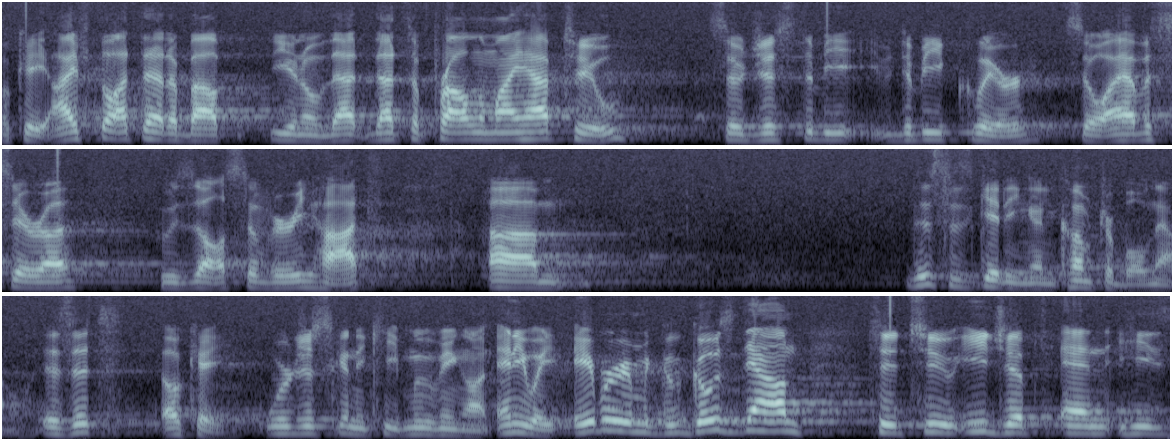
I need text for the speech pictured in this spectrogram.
Okay, I've thought that about, you know, that, that's a problem I have too. So just to be, to be clear, so I have a Sarah who's also very hot. Um, this is getting uncomfortable now, is it? Okay, we're just going to keep moving on. Anyway, Abraham goes down to, to Egypt and he's,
